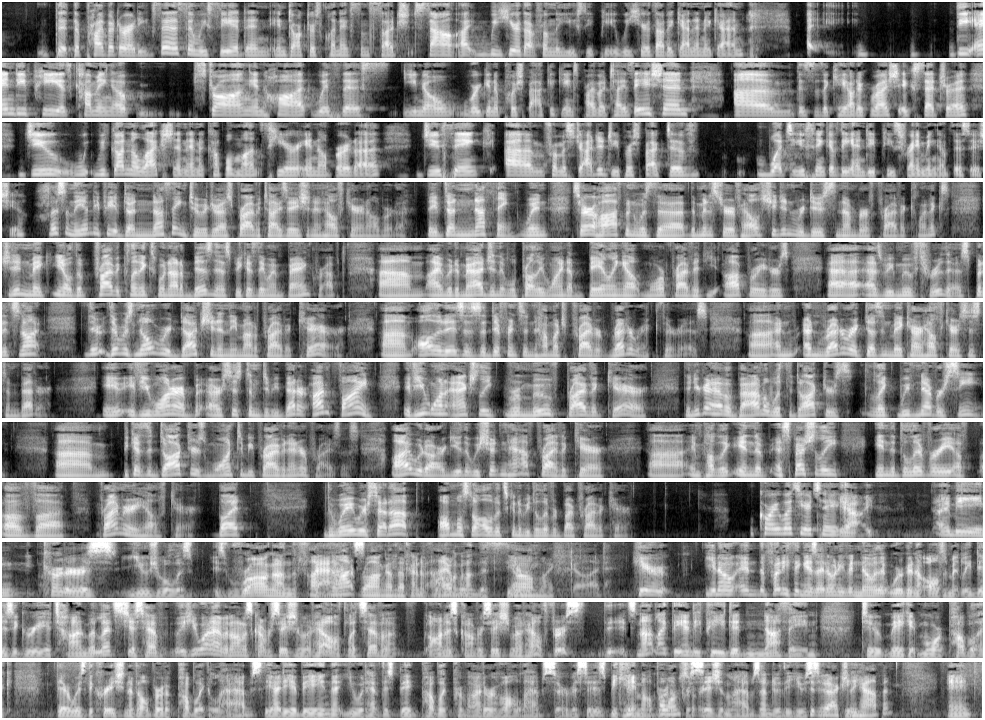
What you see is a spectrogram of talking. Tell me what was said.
the the private already exists, and we see it in in doctors' clinics and such. Sound I, we hear that from the UCP. We hear that again and again. I, the NDP is coming up strong and hot with this. You know, we're going to push back against privatization. Um, this is a chaotic rush, etc. Do you, we've got an election in a couple months here in Alberta. Do you think, um, from a strategy perspective, what do you think of the NDP's framing of this issue? Listen, the NDP have done nothing to address privatization in healthcare in Alberta. They've done nothing. When Sarah Hoffman was the, the Minister of Health, she didn't reduce the number of private clinics. She didn't make, you know, the private clinics went out of business because they went bankrupt. Um, I would imagine that we'll probably wind up bailing out more private operators uh, as we move through this. But it's not, there, there was no reduction in the amount of private care. Um, all it is is a difference in how much private rhetoric there is. Uh, and, and rhetoric doesn't make our healthcare system better. If you want our, our system to be better, I'm fine. If you want to actually remove private care, then you're going to have a battle with the doctors like we've never seen. Um, because the doctors want to be private enterprises. I would argue that we shouldn't have private care uh, in public, in the especially in the delivery of of uh, primary health care. But the way we're set up, almost all of it's going to be delivered by private care. Corey, what's your take? Yeah, I, I mean, Carter, as usual, is is wrong on the facts. I'm not wrong on the kind of wrong will, on the oh theory. Oh my god! Here, You know, and the funny thing is, I don't even know that we're going to ultimately disagree a ton, but let's just have, if you want to have an honest conversation about health, let's have an honest conversation about health. First, it's not like the NDP did nothing to make it more public. There was the creation of Alberta Public Labs, the idea being that you would have this big public provider of all lab services, became Did- oh, Alberta sorry. Precision Labs under the UCP. Did it actually happen? And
